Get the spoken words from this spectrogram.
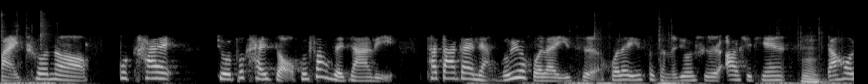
买车呢不开就不开走，会放在家里。他大概两个月回来一次，回来一次可能就是二十天。嗯，然后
